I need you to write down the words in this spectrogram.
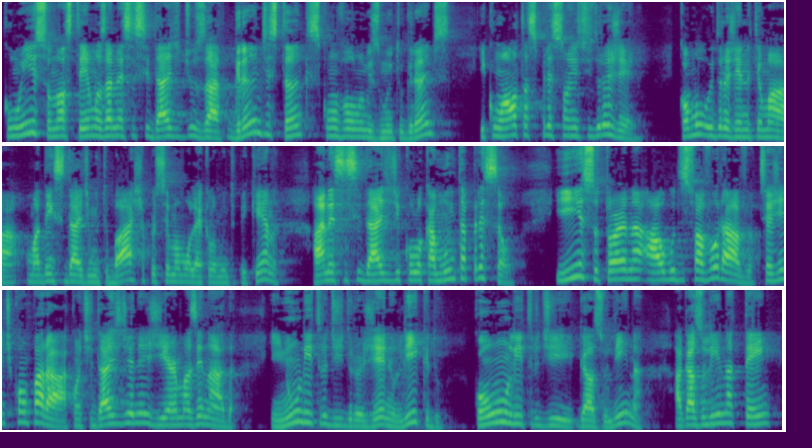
Com isso, nós temos a necessidade de usar grandes tanques com volumes muito grandes e com altas pressões de hidrogênio. Como o hidrogênio tem uma, uma densidade muito baixa, por ser uma molécula muito pequena, há necessidade de colocar muita pressão. E isso torna algo desfavorável. Se a gente comparar a quantidade de energia armazenada em um litro de hidrogênio líquido com um litro de gasolina, a gasolina tem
